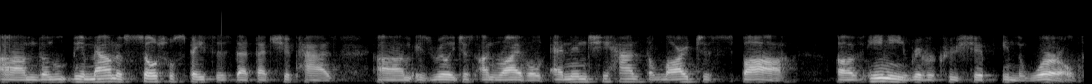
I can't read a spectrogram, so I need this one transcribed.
Um, the the amount of social spaces that that ship has um, is really just unrivaled. And then she has the largest spa of any river cruise ship in the world,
